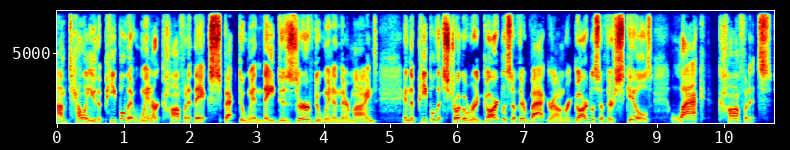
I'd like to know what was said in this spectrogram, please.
I'm telling you, the people that win are confident. They expect to win. They deserve to win in their minds. And the people that struggle, regardless of their background, regardless of their skills, lack confidence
